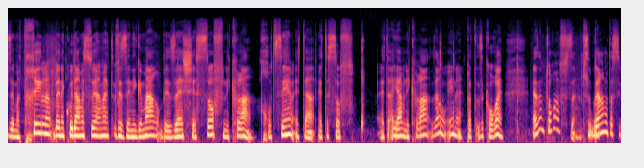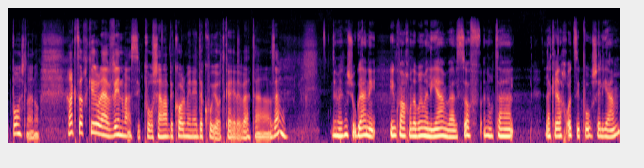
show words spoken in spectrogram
זה מתחיל בנקודה מסוימת, וזה נגמר בזה שסוף נקרא, חוצים את, ה, את הסוף. את הים נקרא, זהו, הנה, זה קורה. איזה מטורף זה, מספר לנו את הסיפור שלנו. רק צריך כאילו להבין מה הסיפור שם בכל מיני דקויות כאלה, ואתה, זהו. זה באמת משוגע, אני, אם כבר אנחנו מדברים על ים ועל סוף, אני רוצה להקריא לך עוד סיפור של ים.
